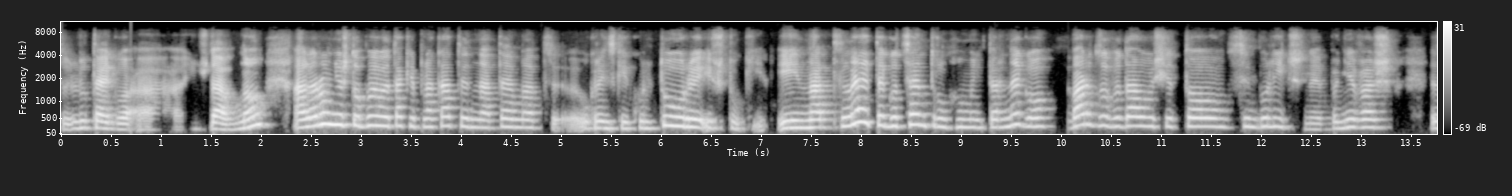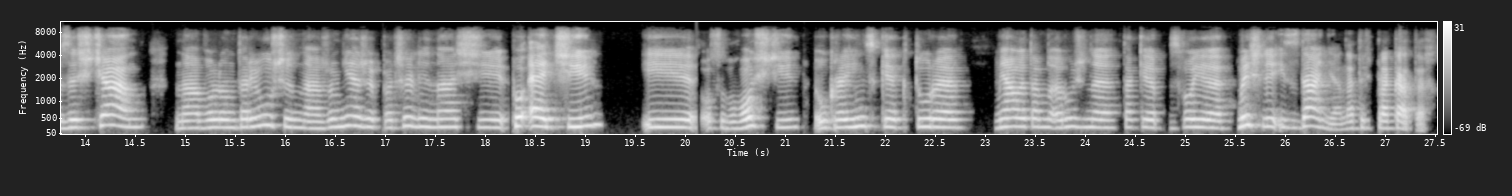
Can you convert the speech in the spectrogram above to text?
lutego, a już dawno, ale również to były takie plakaty na temat ukraińskiej kultury i sztuki. I na tle tego centrum humanitarnego bardzo wydało się to symboliczne, ponieważ ze ścian na wolontariuszy, na żołnierzy patrzyli nasi poeci i osobowości ukraińskie, które miały tam różne takie swoje myśli i zdania na tych plakatach.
